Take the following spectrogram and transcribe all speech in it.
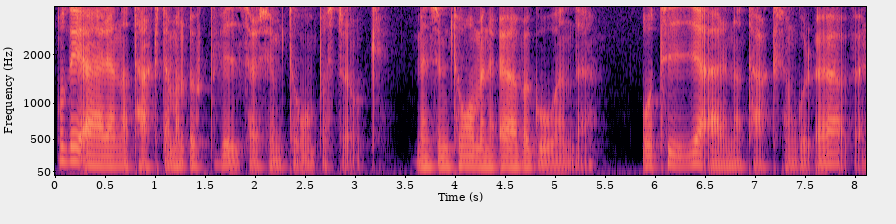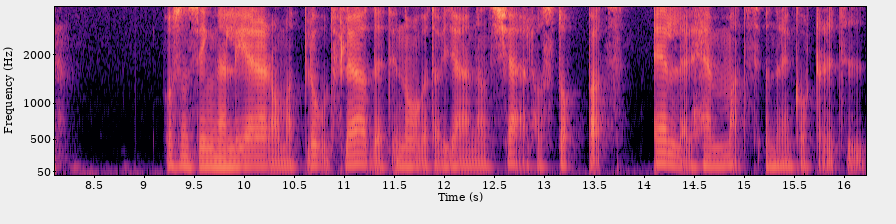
Och det är en attack där man uppvisar symptom på stroke. Men symptomen är övergående. Och TIA är en attack som går över. Och som signalerar om att blodflödet i något av hjärnans kärl har stoppats eller hämmats under en kortare tid.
